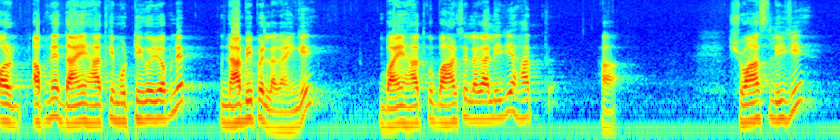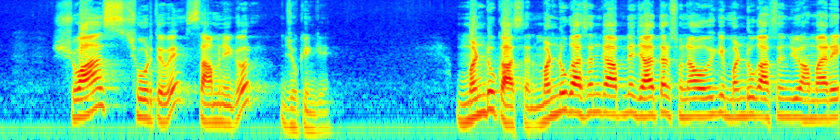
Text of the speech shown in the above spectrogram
और अपने दाएँ हाथ की मुट्ठी को जो अपने नाभि पर लगाएँगे। बाएँ हाथ को बाहर से लगा लीजिए, हाथ हाँ श्वास लीजिए। श्वास छोड़ते हुए सामने की ओर झुकेंगे। मंडूक आसन मंडूक का आपने ज़्यादातर सुना होगा कि मंडूक आसन जो हमारे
